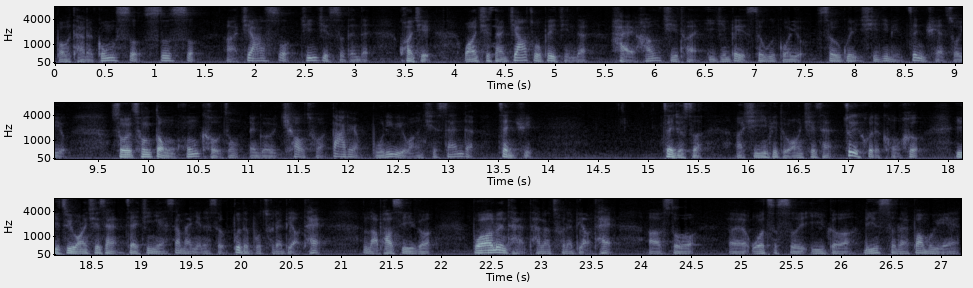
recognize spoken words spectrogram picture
包括他的公事、私事啊、家事、经济事等等。况且王岐山家族背景的海航集团已经被收归国有，收归习近平政权所有。所以，从董洪口中能够撬出大量不利于王岐山的证据，这就是啊，习近平对王岐山最后的恐吓，以至于王岐山在今年上半年的时候不得不出来表态，哪怕是一个博鳌论坛，他都出来表态啊，说呃，我只是一个临时的报幕员，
